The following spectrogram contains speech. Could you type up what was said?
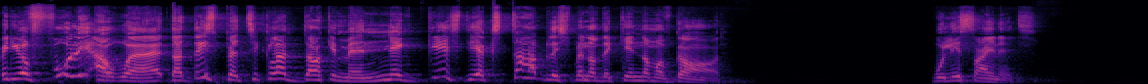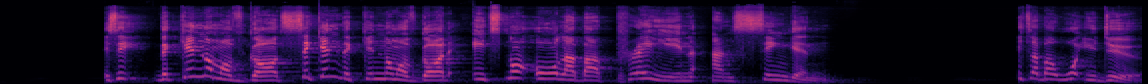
But you're fully aware that this particular document negates the establishment of the kingdom of God. Will you sign it? You see, the kingdom of God, seeking the kingdom of God, it's not all about praying and singing. It's about what you do.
